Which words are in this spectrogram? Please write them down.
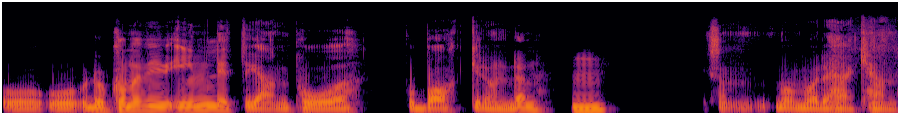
och, och, och då kommer vi ju in lite grann på, på bakgrunden, mm, liksom, var, det här kan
